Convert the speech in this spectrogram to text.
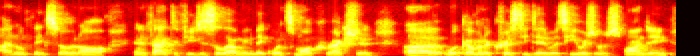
I don't think so at all. And in fact, if you just allow me to make one small correction, uh, what Governor Christie did was he was responding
